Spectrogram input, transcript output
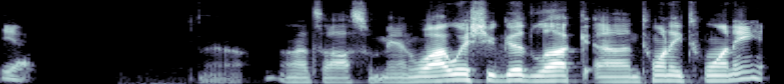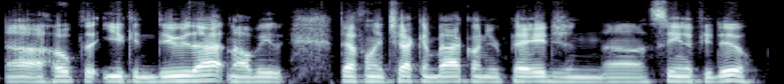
yeah. Oh, that's awesome, man. Well, I wish you good luck uh, in 2020. I uh, hope that you can do that, and I'll be definitely checking back on your page and uh, seeing if you do.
